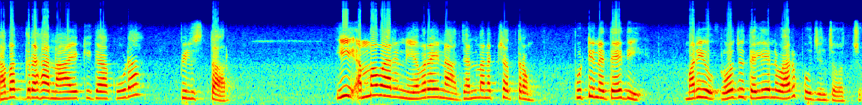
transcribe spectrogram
నవగ్రహ నాయకిగా కూడా పిలుస్తారు. ఈ అమ్మవారిని ఎవరైనా జన్మ నక్షత్రం పుట్టిన తేదీ మరియు రోజు తెలియని వారు పూజించవచ్చు.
